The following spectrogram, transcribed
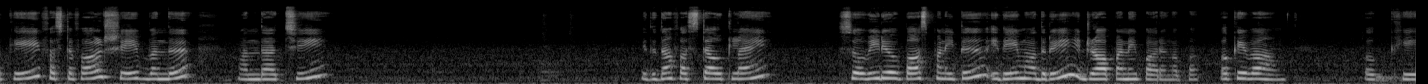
okay first of all shape வந்து வந்தாச்சு. இதுதான் first outline so video pause பண்ணிவிட்டு இதே மாதிரி ட்ரா பண்ணி பாருங்கப்பா. ஓகேவா ஓகே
